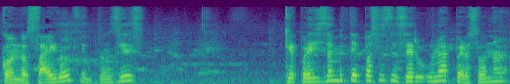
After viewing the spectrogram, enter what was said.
con los idols, entonces que precisamente pasas de ser una persona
